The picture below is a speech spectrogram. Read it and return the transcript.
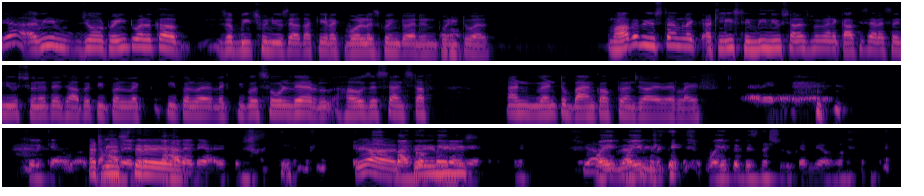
Yeah i mean जो 2012 का जब बीच में न्यूज़ आया था कि like world is going to end in 2012 वहाँ पे भी उस time like at least Hindi news channels में मैंने काफ़ी सारे ऐसे न्यूज़ सुने थे जहाँ पे people like people were like people sold their houses and stuff एंड वेंट टू बैंकॉक टू एंजॉय देयर लाइफ फिर क्या हुआ At कहाँ least रहने- तेरे- कहाँ रहने आए फिर या बैंकॉक में रह गए yeah वही वही exactly like पे वही पे बिजनेस शुरू कर लिया उन्होंने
